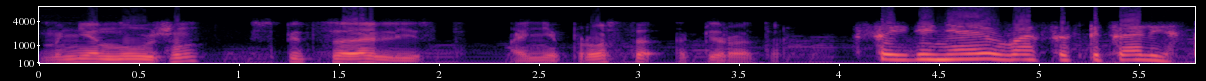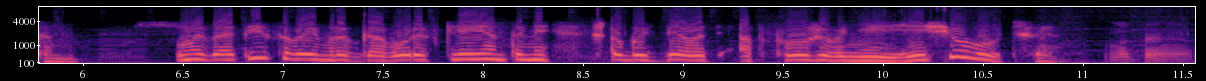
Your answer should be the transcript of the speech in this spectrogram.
Мне нужен специалист, а не просто оператор. Соединяю вас со специалистом. Мы записываем разговоры с клиентами, чтобы сделать обслуживание еще лучше. Наконец.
